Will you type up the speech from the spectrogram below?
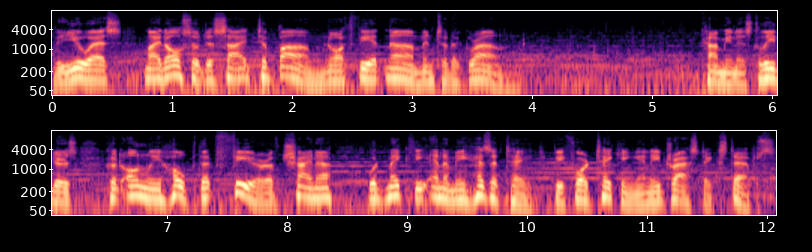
The U.S. might also decide to bomb North Vietnam into the ground. Communist leaders could only hope that fear of China would make the enemy hesitate before taking any drastic steps.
